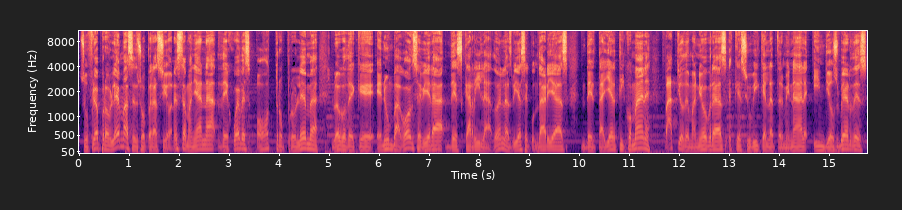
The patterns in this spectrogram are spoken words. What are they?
sufrió problemas en su operación. Esta mañana de jueves otro problema, luego de que en un vagón se viera descarrilado en las vías secundarias del taller Ticomán patio de maniobras que se ubica en la terminal Indios Verdes.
